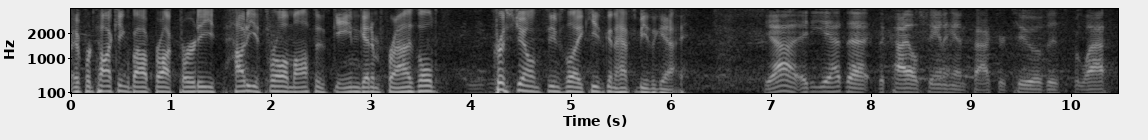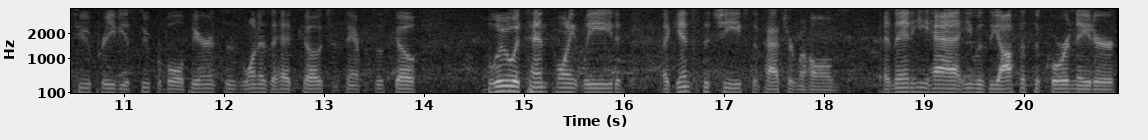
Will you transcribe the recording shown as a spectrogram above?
Right. if we're talking about Brock Purdy, how do you throw him off his game, get him frazzled? Chris Jones seems like he's going to have to be the guy. Yeah, and you had that the Kyle Shanahan factor too of his last two previous Super Bowl appearances. One as a head coach in San Francisco, blew a ten point lead against the Chiefs and Patrick Mahomes, and then he had he was the offensive coordinator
